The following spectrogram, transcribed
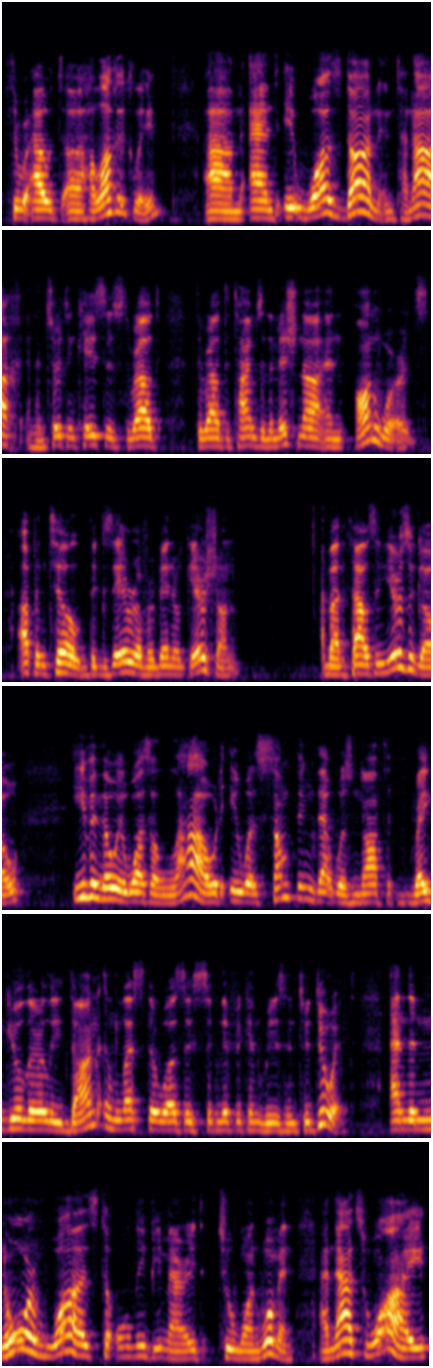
throughout uh, halachically, um, and it was done in Tanakh and in certain cases throughout throughout the times of the Mishnah and onwards, up until the Gzera of Rabbeinu Gershon, about a thousand years ago, even though it was allowed, it was something that was not regularly done unless there was a significant reason to do it. And the norm was to only be married to one woman. And that's why,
